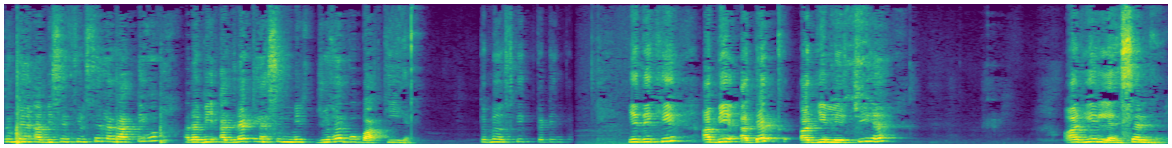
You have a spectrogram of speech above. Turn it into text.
तो मैं अब इसे फिर से लगाती हूँ और अभी अदरक लहसुन मिर्च जो है वो बाकी है। तो मैं उसकी कटिंग ये देखिए, अब ये अदरक और ये मिर्ची है और ये लहसुन है।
